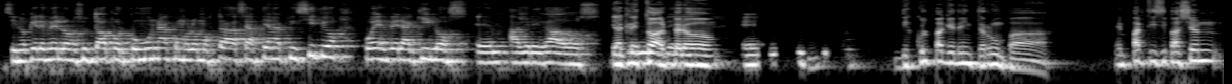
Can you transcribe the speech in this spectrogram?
Si no quieres ver los resultados por comuna, como lo mostraba Sebastián al principio, puedes ver aquí los eh, agregados. Ya, Cristóbal, de, pero eh, disculpa que te interrumpa. En participación,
